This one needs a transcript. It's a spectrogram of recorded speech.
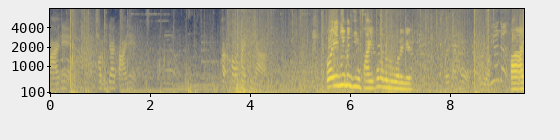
ตายแน่เข้าบีได้ตายแน่เขาเขาให้ขยะเฮ้ยนี่มันยิงไฟเข้ามารัวๆเลยเนี่ยเฮ้ยแอมโม่ตัวตาย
